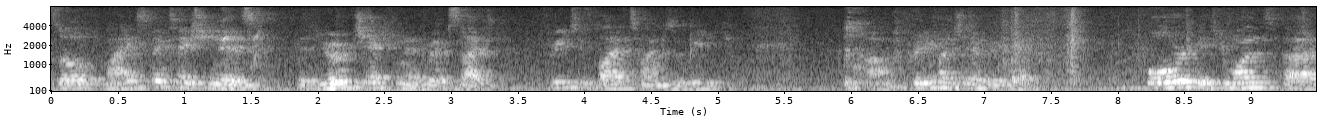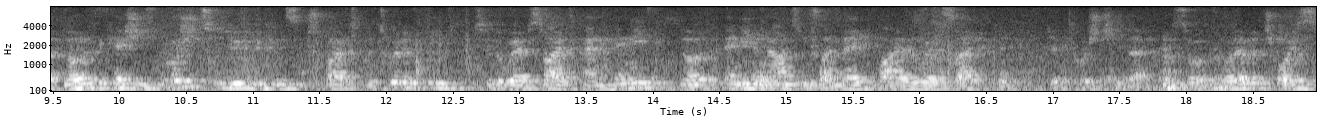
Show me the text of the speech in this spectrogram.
So my expectation is that you're checking that website three to five times a week, um, pretty much every day. Or if you want uh, notifications pushed to you, you can subscribe to the Twitter feed, to the website, and any any announcements I make via the website get, get pushed to you there. So whatever choice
